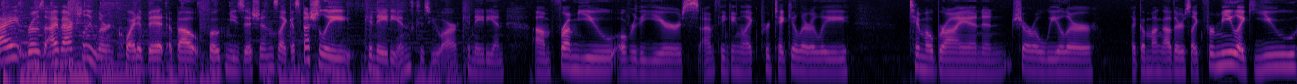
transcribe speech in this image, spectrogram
I, Rose, I've actually learned quite a bit about folk musicians, like especially Canadians, because you are Canadian, um, from you over the years. I'm thinking like particularly Tim O'Brien and Cheryl Wheeler, like among others. Like for me, like you,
